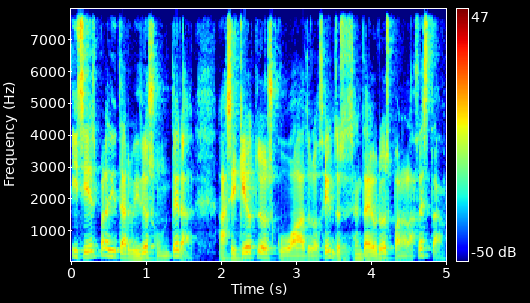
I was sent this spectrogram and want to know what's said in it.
Y si es para editar vídeos, un tera. Así que otros 460 euros para la cesta.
